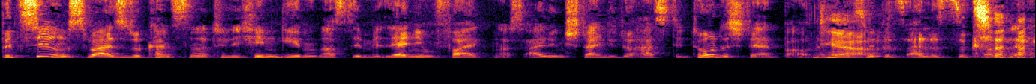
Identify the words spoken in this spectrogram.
Beziehungsweise du kannst natürlich hingehen und aus dem Millennium Falcon, aus all den Steinen, die du hast, den Todesstern bauen. Ja. Das wird jetzt alles zu komplex.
